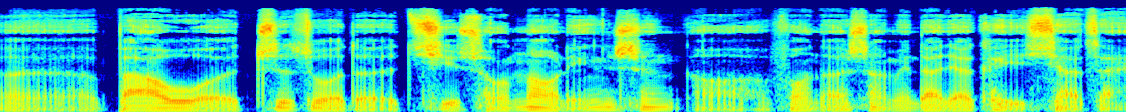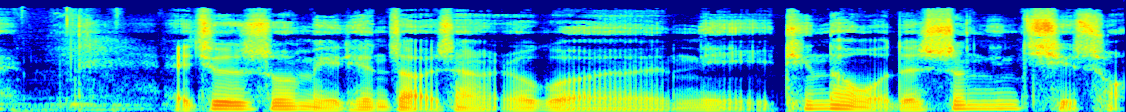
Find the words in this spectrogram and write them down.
呃，把我制作的起床闹铃声啊放到上面，大家可以下载。也就是说，每天早上，如果你听到我的声音起床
